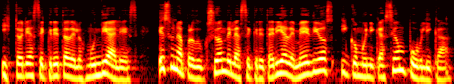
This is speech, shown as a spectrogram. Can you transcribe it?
Historia Secreta de los Mundiales es una producción de la Secretaría de Medios y Comunicación Pública.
